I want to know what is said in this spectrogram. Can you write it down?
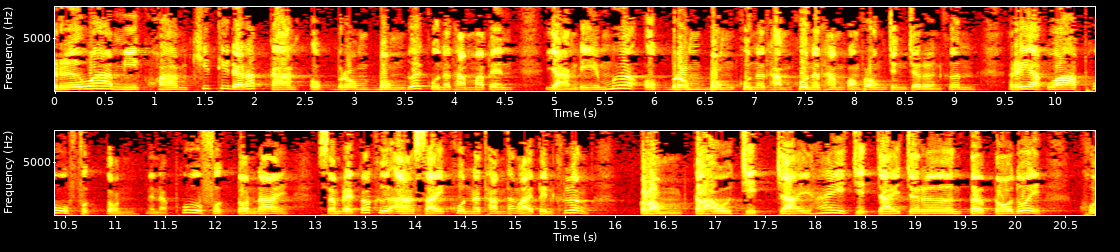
หรือว่ามีความคิดที่ได้รับการอบรมบ่มด้วยคุณธรรมมาเป็นอย่างดีเมื่ออบรมบ่มคุณธรรม คุณธรรมของพระองค์จึงเจริญขึ้น เรียกว่าผู้ฝึกตนเนี่ยนะผู้ฝึกตนได้สำเร็จก็คืออาศัยคุณธรรมทั้งหลายเป็นเครื่อง กล่อมกล่าวจิตใจให้จิตใจเจริญ เติบโตด้วยคุ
